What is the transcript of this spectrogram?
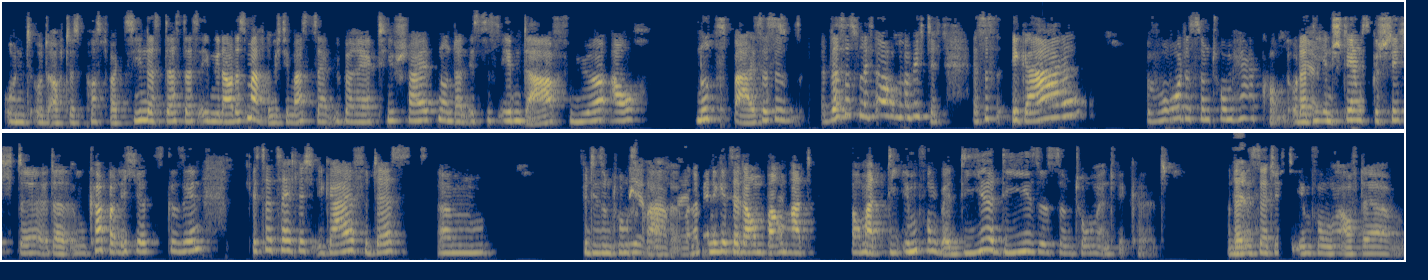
und, und auch das Postvakzin, dass das, das eben genau das macht, nämlich die Mastzellen überreaktiv schalten und dann ist es eben dafür auch nutzbar. Es ist, das ist vielleicht auch immer wichtig. Es ist egal, wo das Symptom herkommt oder ja. die Entstehungsgeschichte, da, körperlich jetzt gesehen, ist tatsächlich egal für das, ähm, für die Symptomsprache. Ja, am Ende geht es ja darum, warum hat, warum hat die Impfung bei dir dieses Symptom entwickelt? Und dann ja. ist natürlich die Impfung auf der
